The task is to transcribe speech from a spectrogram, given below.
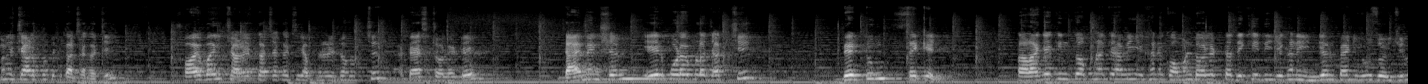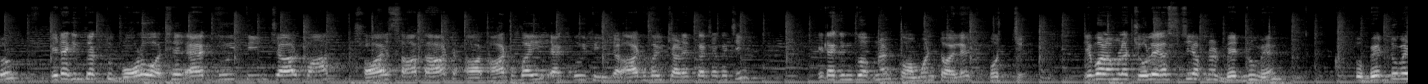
মানে চার ফুটের কাছাকাছি। ছয় বাই চারের কাছাকাছি আপনার এটা হচ্ছে অ্যাটাচ টয়লেটের ডাইমেনশন এরপরে আমরা যাচ্ছি বেডরুম সেকেন্ড তার আগে কিন্তু আপনাকে আমি এখানে কমন টয়লেটটা দেখিয়ে দিই, যেখানে ইন্ডিয়ান প্যান্ট ইউজ হয়েছিল। এটা কিন্তু একটু বড় আছে, এক, দুই, তিন, চার, পাঁচ, ছয়, সাত, আট আর আট বাই এক, দুই, তিন, চার, আট বাই চারের কাছাকাছি। এটা কিন্তু আপনার কমন টয়লেট হচ্ছে। এবার আমরা চলে আসছি আপনার বেডরুমে তো বেডরুমে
